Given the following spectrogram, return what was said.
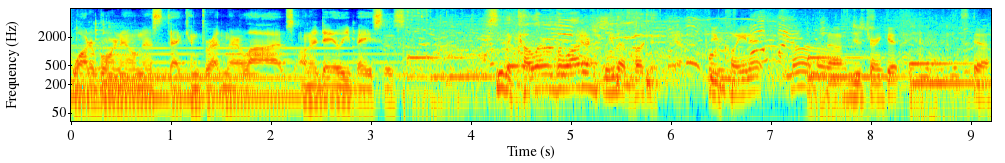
waterborne illness that can threaten their lives on a daily basis. See the color of the water? Look at that bucket. Do you clean it? No, no. No, just drink it? Yeah.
